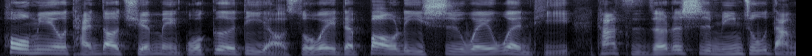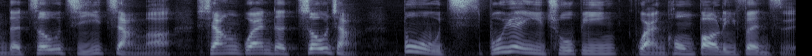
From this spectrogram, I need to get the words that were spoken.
后面又谈到全美国各地啊所谓的暴力示威问题，他指责的是民主党的州级长啊，相关的州长不不愿意出兵管控暴力分子，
